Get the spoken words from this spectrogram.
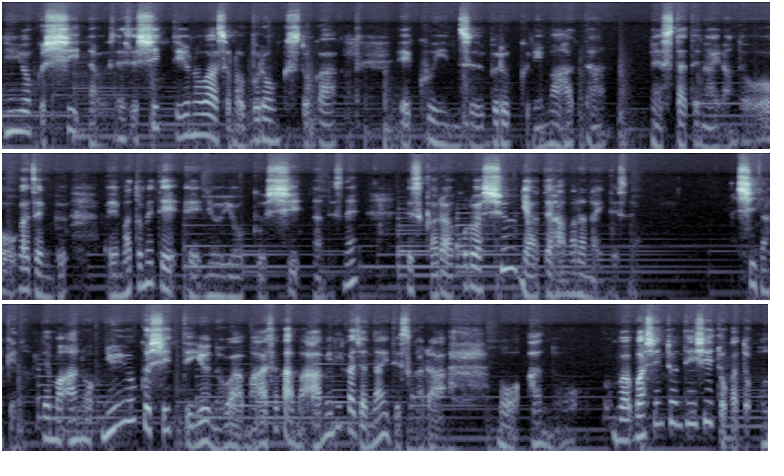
ニューヨーク市なわけですね。市っていうのはそのブロンクスとか、えクイーンズ、ブルックリン、マンハッタン、スタテンアイランドが全部、えまとめて、えニューヨーク市なんですね。ですから、これは州に当てはまらないんですね。市だけの。でも、あの、ニューヨーク市っていうのは、まあ、朝からまあアメリカじゃないですから、もう、あの、ワシントン DC とかと同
